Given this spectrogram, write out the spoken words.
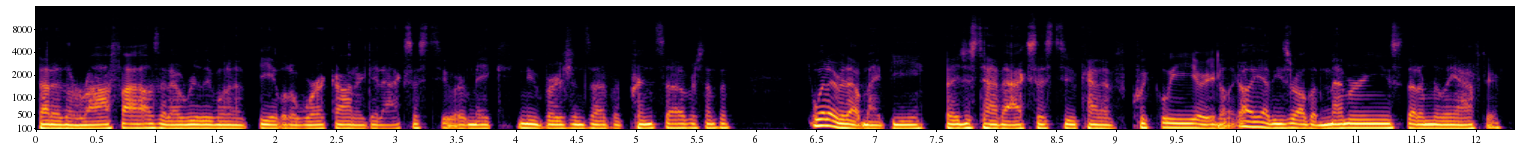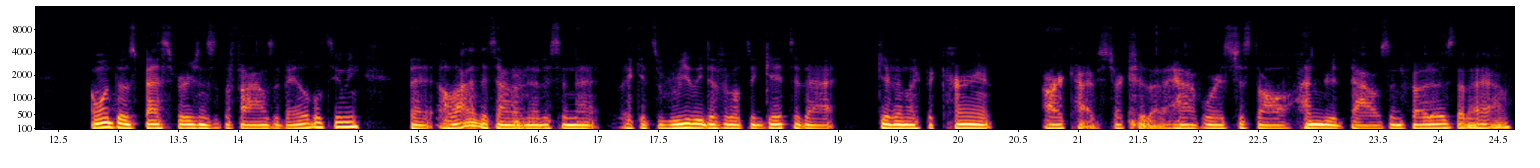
that are the raw files that I really want to be able to work on or get access to or make new versions of or prints of or something. Whatever that might be, but just to have access to kind of quickly, or you know, like, oh yeah, these are all the memories that I'm really after. I want those best versions of the files available to me. But a lot of the time, I'm mm-hmm. noticing that like it's really difficult to get to that given like the current archive structure that I have, where it's just all hundred thousand photos that I have.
